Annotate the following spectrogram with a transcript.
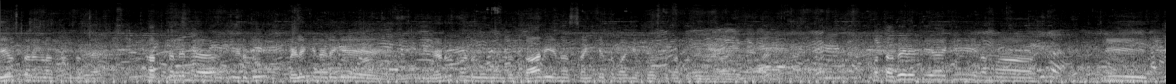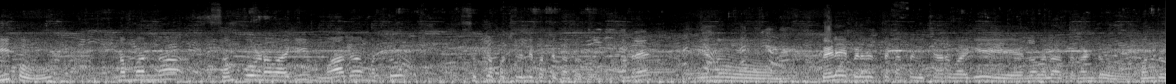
ದೇವಸ್ಥಾನಗಳಂತಂದರೆ ಕತ್ತಲಿಂದ ಹಿಡಿದು ಬೆಳಕಿನೆಡೆಗೆ ನಡೆದುಕೊಂಡು ಹೋಗುವಂಥ ದಾರಿಯನ್ನು ಸಂಕೇತವಾಗಿ ತೋರಿಸ್ತಕ್ಕಂಥದ್ದು ಮತ್ತು ಅದೇ ರೀತಿಯಾಗಿ ನಮ್ಮ ಈ ದೀಪವು ನಮ್ಮನ್ನು ಸಂಪೂರ್ಣವಾಗಿ ಮಾಗ ಮತ್ತು ಶುಕ್ಲ ಪಕ್ಷದಲ್ಲಿ ಬರ್ತಕ್ಕಂಥದ್ದು. ಅಂದರೆ ಏನು ಬೆಳೆ ಬೆಳೆದಿರ್ತಕ್ಕಂಥ ವಿಚಾರವಾಗಿ ನಾವೆಲ್ಲ ತಗೊಂಡು ಬಂದು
